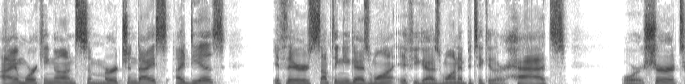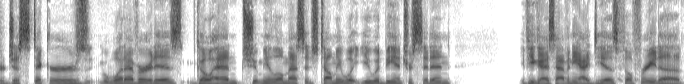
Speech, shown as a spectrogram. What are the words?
I am working on some merchandise ideas. If there's something you guys want, if you guys want in particular hats, or shirts or just stickers, whatever it is, go ahead, shoot me a little message. Tell me what you would be interested in. If you guys have any ideas, feel free to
